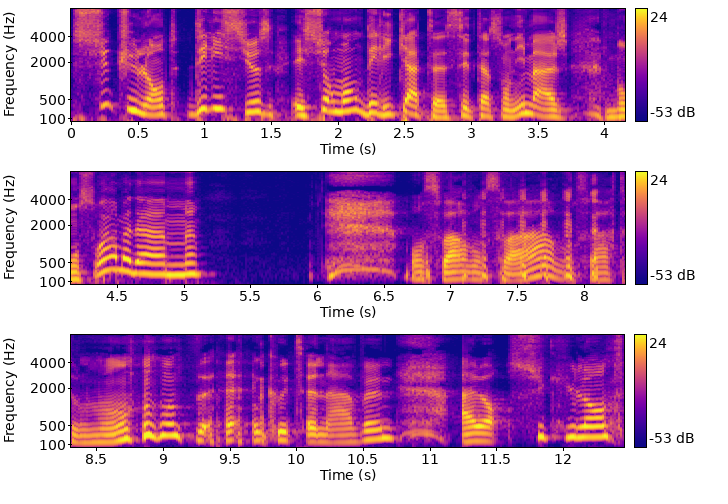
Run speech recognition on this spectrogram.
succulente, délicieuse et sûrement délicate. C'est à son image. Bonsoir, madame. Bonsoir, bonsoir, bonsoir tout le monde. Guten Abend. Alors, succulente,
